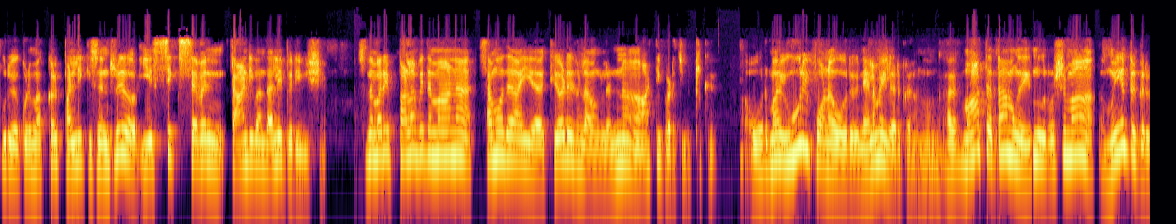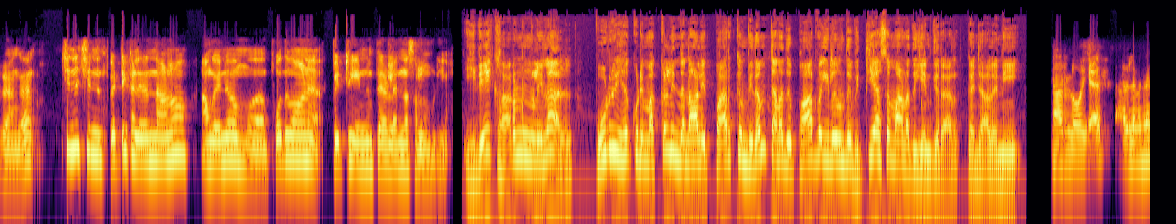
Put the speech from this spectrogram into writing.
பூர்வீக குடிமக்கள் பள்ளிக்கு சென்று சிக்ஸ் செவன் தாண்டி வந்தாலே பெரிய விஷயம். இந்த மாதிரி பல விதமான சமுதாய கேடுகள் அவங்கள இன்னும் ஆட்டி படைச்சுக்கிட்டு இருக்கு. ஒரு மாதிரி ஊறி போன ஒரு நிலைமையில இருக்கிறாங்க அவங்க. அதை மாத்தத்தான் அவங்க இன்னொரு வருஷமா முயன்றுக்கு இருக்காங்க. சின்ன சின்ன வெற்றிகள் இருந்தாலும் அவங்க இன்னும் பொதுவான வெற்றி இன்னும் பெறலன்னு தான் சொல்ல முடியும். இதே காரணங்களினால் பூர்வீக குடிமக்கள் இந்த நாளை பார்க்கும் விதம் தனது பார்வையிலிருந்து வித்தியாசமானது என்கிறார் கஜாலினி. நான் லாயர் அதுல வந்து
